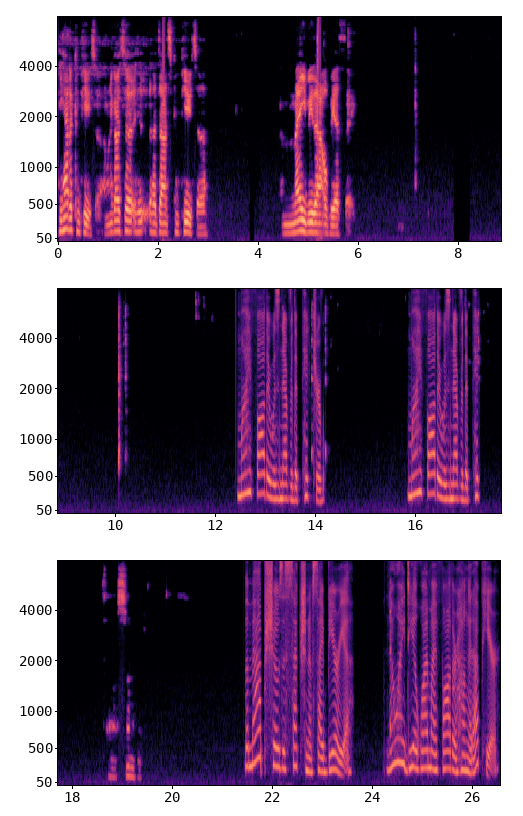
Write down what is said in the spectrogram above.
He had a computer. I'm gonna go to his, her dad's computer, and maybe that'll be a thing. My father was never the picture of. My father was never the pic. Oh, son of a The map shows a section of Siberia. No idea why my father hung it up here.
